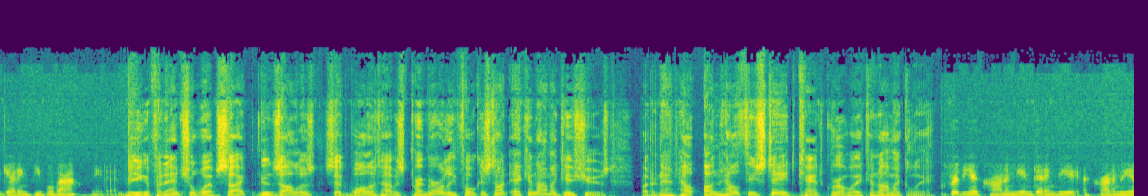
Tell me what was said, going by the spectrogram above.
getting people vaccinated. Being a financial website, Gonzalez said WalletHub is primarily focused on economic issues, but an unhealthy state can't grow economically. For the economy and getting the economy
